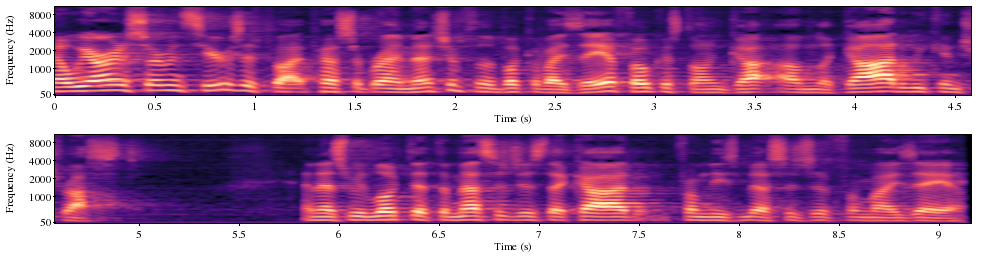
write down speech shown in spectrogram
Now, we are in a sermon series, as Pastor Brian mentioned, from the book of Isaiah, focused on, God, on the God we can trust. And as we looked at the messages that God, from these messages from Isaiah.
